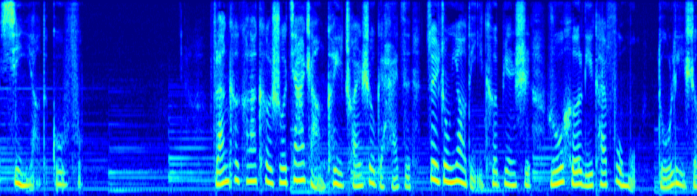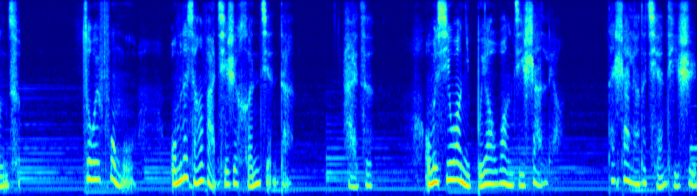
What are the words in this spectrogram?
信仰的辜负。弗兰克·克拉克说：“家长可以传授给孩子最重要的一课，便是如何离开父母，独立生存。”作为父母，我们的想法其实很简单，孩子。我们希望你不要忘记善良，但善良的前提是，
